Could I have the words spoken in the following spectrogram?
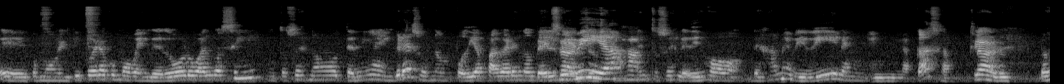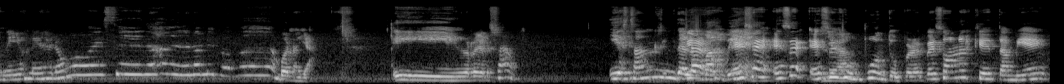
eh, como el tipo era como vendedor o algo así, entonces no tenía ingresos, no podía pagar en donde Exacto, él vivía, ajá. entonces le dijo, déjame vivir en, en la casa. Claro. Los niños le dijeron, oh, sí, déjame ver a mi papá. Bueno, ya. Y regresaron. Y están de claro, lo más bien. ese, ese, ese es un punto, pero hay personas que también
